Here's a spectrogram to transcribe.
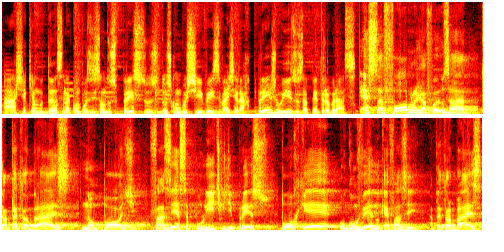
acha que a mudança na composição dos preços dos combustíveis vai gerar prejuízos à Petrobras. Essa fórmula já foi usada. Então a Petrobras não pode fazer essa política de preço porque o governo quer fazer. A Petrobras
